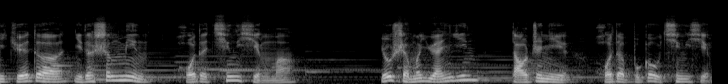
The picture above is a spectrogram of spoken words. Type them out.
你觉得你的生命活得清醒吗？有什么原因导致你活得不够清醒？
